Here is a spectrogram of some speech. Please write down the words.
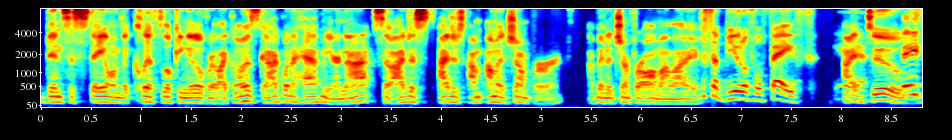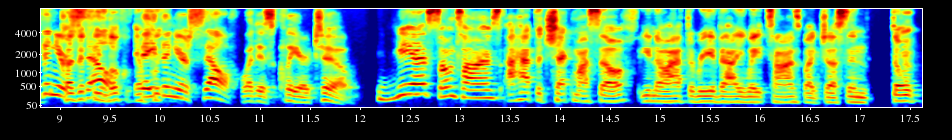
than to stay on the cliff looking over, like, oh, is God going to have me or not? So I just, I just, I'm, I'm a jumper. I've been a jumper all my life. It's a beautiful faith. Yeah. I do. Faith in yourself. If you look, if faith we, in yourself, what is clear too. Yeah, sometimes I have to check myself. You know, I have to reevaluate times like Justin. Don't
